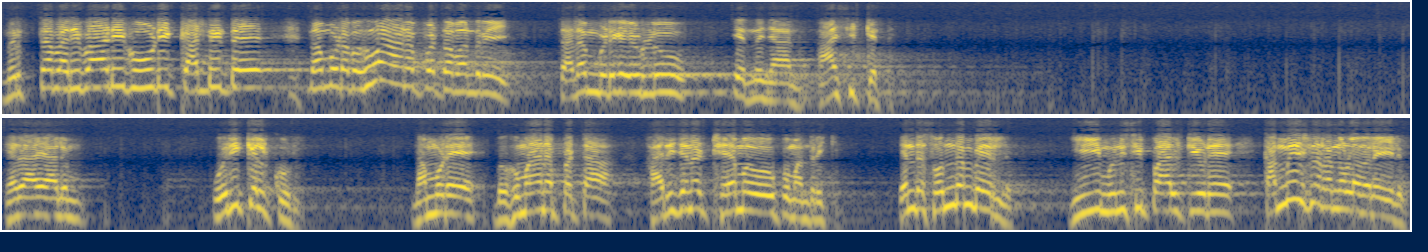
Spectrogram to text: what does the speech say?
നൃത്ത പരിപാടി കൂടി കണ്ടിട്ട് നമ്മുടെ ബഹുമാനപ്പെട്ട മന്ത്രി സ്ഥലം വിടുകയുള്ളൂ എന്ന് ഞാൻ ആശിക്കട്ടെ. ഏതായാലും ഒരിക്കൽ കൂടി നമ്മുടെ ബഹുമാനപ്പെട്ട ഹരിജന ക്ഷേമ വകുപ്പ് മന്ത്രിക്ക് എന്റെ സ്വന്തം പേരിലും ഈ മുനിസിപ്പാലിറ്റിയുടെ കമ്മീഷണർ എന്നുള്ള നിലയിലും.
